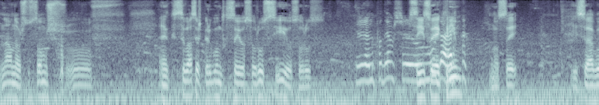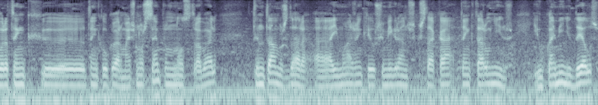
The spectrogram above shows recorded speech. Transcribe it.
Não, nós somos. uh, É se vocês perguntam se eu sou russo, sim, eu sou russo. Já não podemos eh, Se isso é mudar. crime, não sei. Isso agora tem que, eh, tem que colocar, mas nós sempre no nosso trabalho tentamos dar a imagem que os imigrantes que estão cá têm que estar unidos e o caminho deles,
